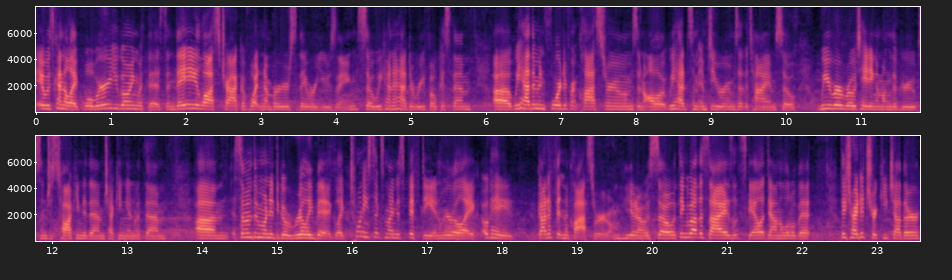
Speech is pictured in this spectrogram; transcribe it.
it was kind of like, well, where are you going with this? And they lost track of what numbers they were using, so we kind of had to refocus them. Uh, we had them in four different classrooms, and all we had some empty rooms at the time, so we were rotating among the groups and just talking to them, checking in with them. Um, some of them wanted to go really big, like 26 minus 50, and we were like, okay, got to fit in the classroom, you know. So think about the size. Let's scale it down a little bit. They tried to trick each other.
